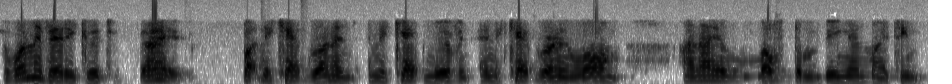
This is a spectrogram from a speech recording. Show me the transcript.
who weren't very good, right? But they kept running and they kept moving and they kept running long and I loved them being in my team.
